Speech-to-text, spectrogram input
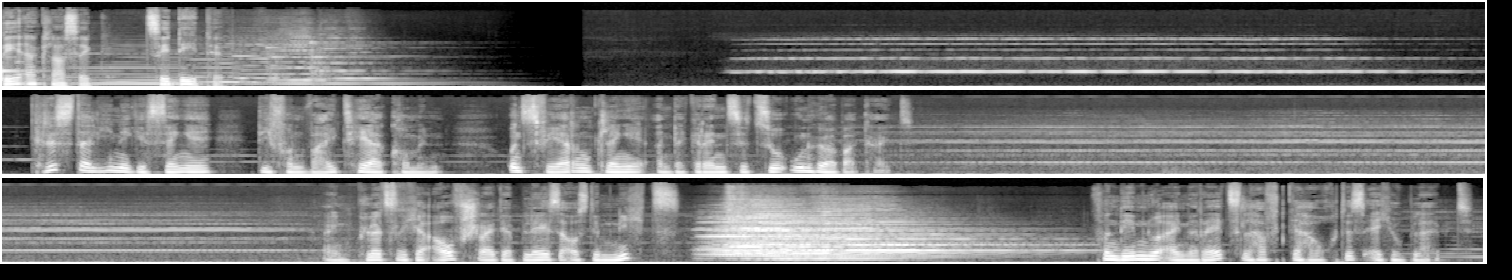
BR Klassik CD-Tipp Kristalline Gesänge, die von weit her kommen und Sphärenklänge an der Grenze zur Unhörbarkeit. Ein plötzlicher Aufschrei der Bläser aus dem Nichts, von dem nur ein rätselhaft gehauchtes Echo bleibt.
